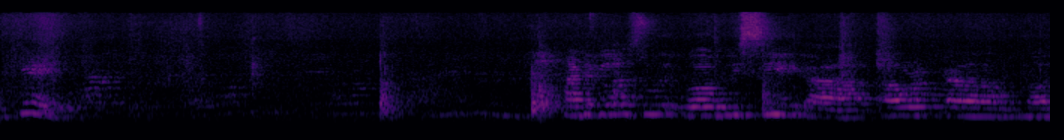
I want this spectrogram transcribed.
Okay. At a glance, we, uh, we see uh, our um, uh,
